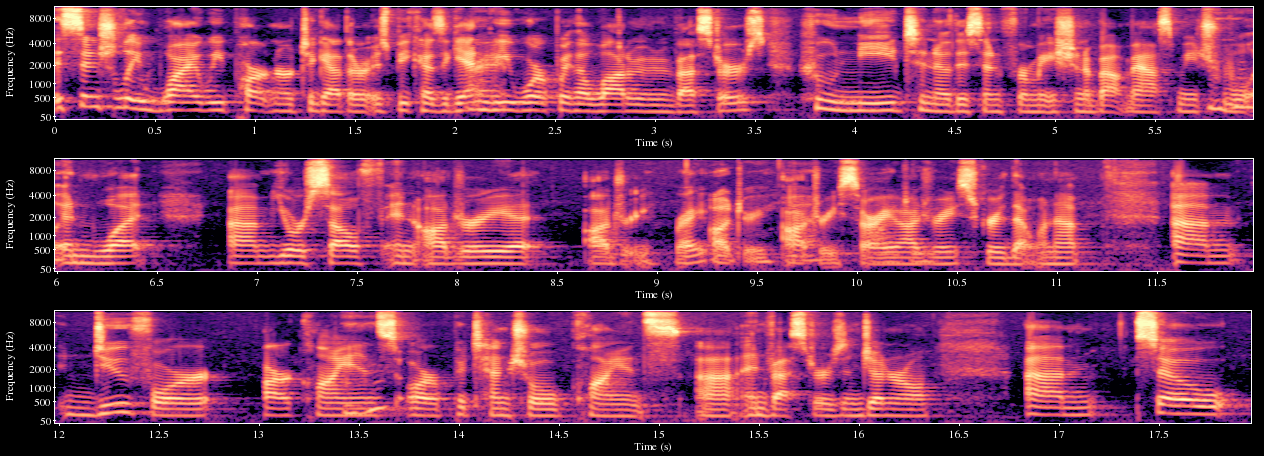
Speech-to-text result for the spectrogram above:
Essentially, why we partner together is because again, we work with a lot of investors who need to know this information about Mass Mutual Mm-hmm. and what um, yourself and Audrey, Audrey, right? Audrey, yeah. Audrey. Sorry, Audrey. Audrey, screwed that one up. Um, do for our clients Mm-hmm. or potential clients, uh, investors in general. Um, so,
